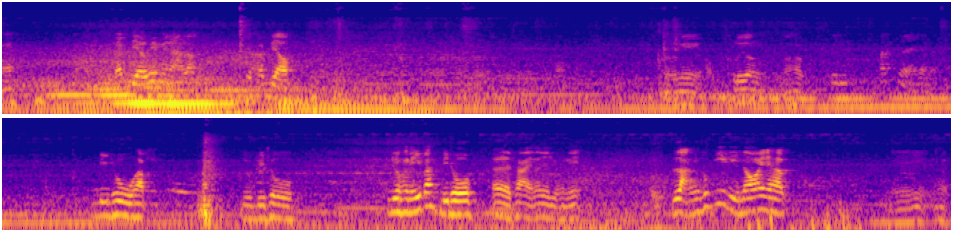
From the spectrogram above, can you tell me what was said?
นะแป๊บเดียวพี่ไม่นานแล้วแป๊บเดียวนี่ของเครื่องนะครับ B2 ครับ อยู่ B2 อยู่ทางนี้ปะ B2 เออ ใช่ น่าจะอยู่ทางนี้ หลังทุกยี่ดีน้อยนะครับ นี่นะครับ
